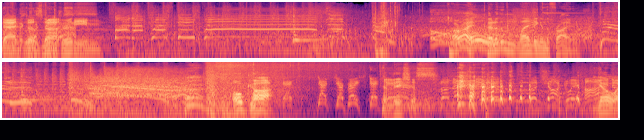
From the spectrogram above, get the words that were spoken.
that with does not dangerous. seem. All right, better than landing in the fryer. Oh god. Get your face, get Delicious. The next event, the chocolate high Yo, a,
